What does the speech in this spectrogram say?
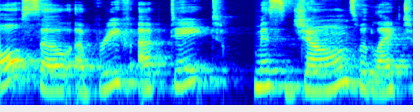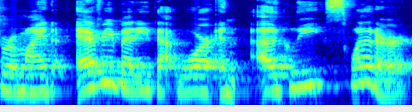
Also, a brief update. Miss Jones would like to remind everybody that wore an ugly sweater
